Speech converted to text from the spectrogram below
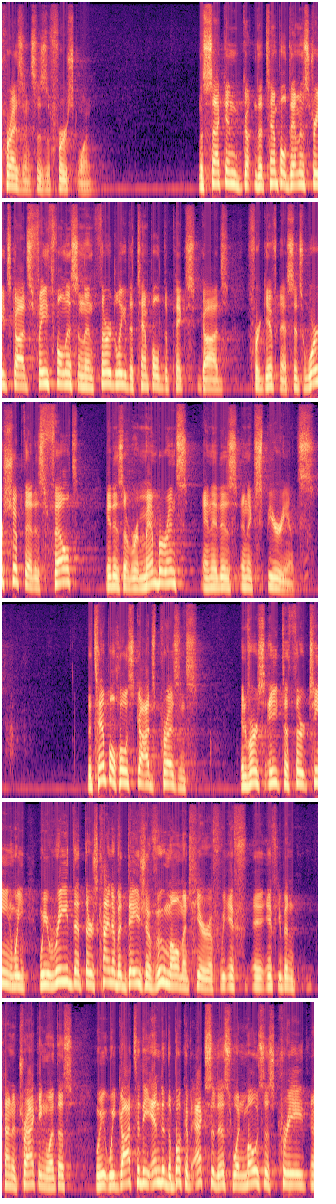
presence is the first one. The second, the temple demonstrates God's faithfulness. And then thirdly, the temple depicts God's forgiveness. It's worship that is felt, it is a remembrance, and it is an experience. The temple hosts God's presence. In verse 8 to 13, we, we read that there's kind of a deja vu moment here if, we, if, if you've been kind of tracking with us. We, we got to the end of the book of Exodus when Moses create, uh,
